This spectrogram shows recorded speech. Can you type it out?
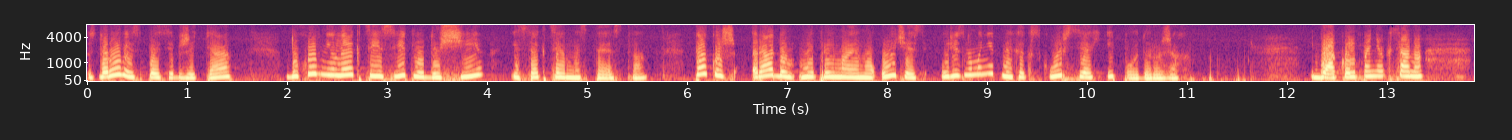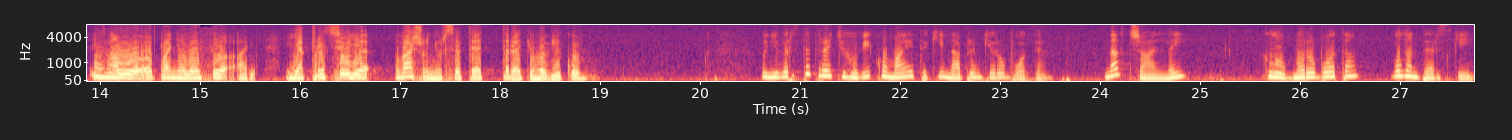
здоровий спосіб життя, духовні лекції світло душі і секція мистецтва. Також радом ми приймаємо участь у різноманітних екскурсіях і подорожах. Дякую, пані Оксано. І знову, пані Лесю, як працює ваш університет третього віку? Університет третього віку має такі напрямки роботи: навчальний, клубна робота, волонтерський.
